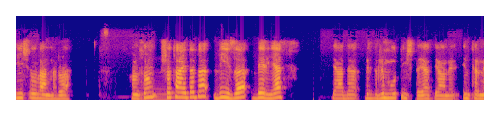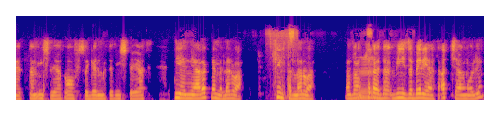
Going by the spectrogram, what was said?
iş ýylanlary bar. Onsoň şo taýda-da wiza berýäs ýa-da biz remote işleýäs, ýagny internetden işleýäs, ofise gelmesiz işleýäs diýen ýalak nemeler bar. Filtrler bar. Onsoň şo taýda wiza berýäs, açýaň welin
